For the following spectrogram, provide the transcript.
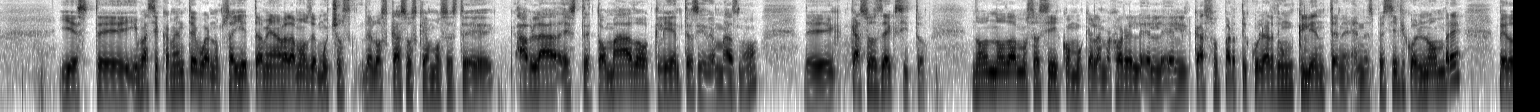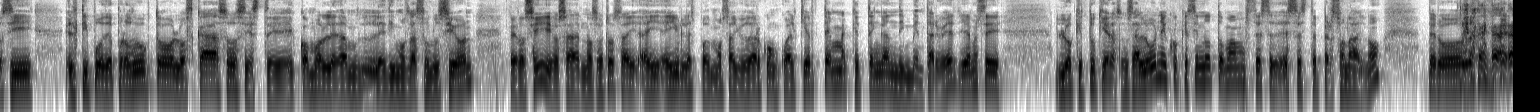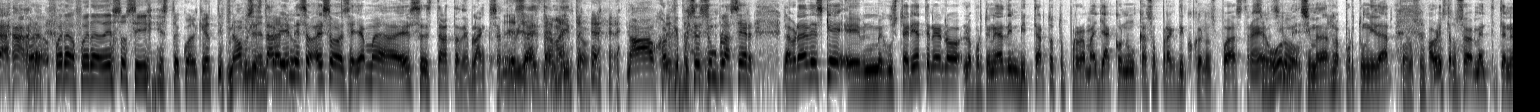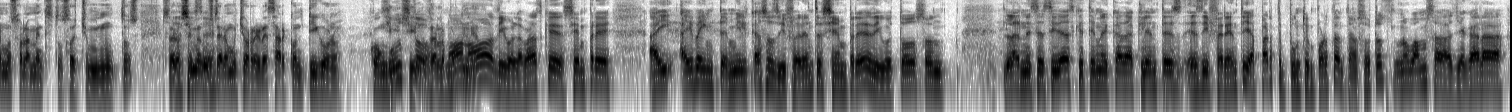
Y, este, y básicamente, bueno, pues ahí también hablamos de muchos de los casos que hemos este, habla, este, tomado, clientes y demás, ¿no? De casos de éxito. No, no damos así como que a lo mejor el, caso particular de un cliente en, específico, el nombre, pero sí el tipo de producto, los casos, este, cómo le, damos, le dimos la solución. Pero sí, o sea, nosotros ahí, ahí, les podemos ayudar con cualquier tema que tengan de inventario. ¿eh? Llámese lo que tú quieras. O sea, lo único que sí no tomamos es, este personal, ¿no? Pero fuera, fuera, de eso, sí, este, cualquier tipo no, pues está bien, eso, eso se llama, eso es trata de blancos, es delito. No, Jorge, pues es un placer. La verdad es que eh, me gustaría tener la oportunidad de invitarte a tu programa ya con un caso práctico que nos puedas traer. Seguro. Si me, das la oportunidad. Ahorita, pues, obviamente, tenemos solamente estos ocho minutos, pero sí, me gustaría mucho regresar contigo, ¿no? Con gusto. no, no, digo, la verdad es que siempre hay, hay 20 mil casos diferentes siempre, digo, todos son las necesidades que tiene cada cliente es, diferente y aparte, punto importante, nosotros no vamos a llegar a,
